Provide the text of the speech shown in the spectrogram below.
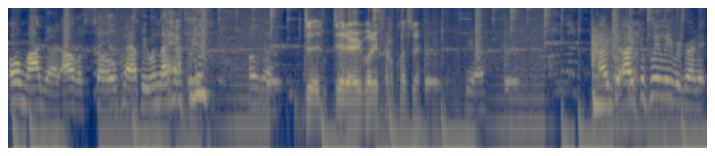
Oh my god, I was so happy when that happened. I was like, Did, did everybody from the cluster? yeah. I completely regret it.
